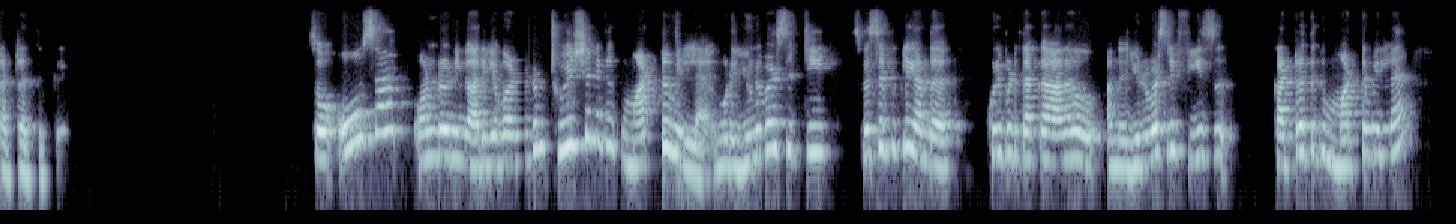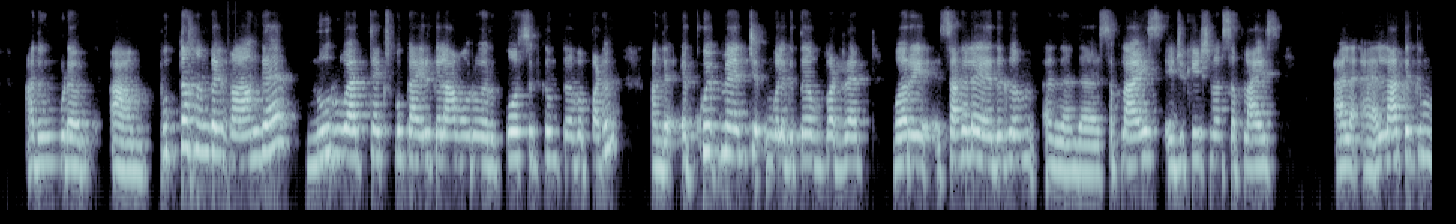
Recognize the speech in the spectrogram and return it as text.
கட்டுறதுக்கு. ஸோ ஓசாப் ஒன்று நீங்க அறிய வேண்டும். டியூஷனுக்கு மட்டும் இல்லை உங்களோட யூனிவர்சிட்டி ஸ்பெசிபிக்லி அந்த குறிப்பிடத்தக்க அதாவது அந்த யூனிவர்சிட்டி ஃபீஸ் கட்டுறதுக்கு மட்டும் இல்ல அது உங்களோட புத்தகங்கள் வாங்க நூறு ரூபாய் டெக்ஸ்ட் புக்கா இருக்கலாம் ஒரு ஒரு கோர்ஸுக்கும் தேவைப்படும். அந்த எக்யூப்மெண்ட் உங்களுக்கு தேவைப்படுற வேற சகல எதுக்கும் அந்த சப்ளைஸ் எஜுகேஷனல் சப்ளைஸ் எல்லாத்துக்கும்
